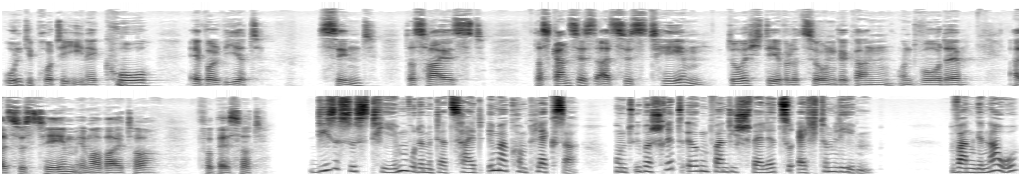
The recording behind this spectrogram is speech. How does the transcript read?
und die Proteine co-evolviert sind. Das heißt, das Ganze ist als System durch die Evolution gegangen und wurde als System immer weiter verbessert. Dieses System wurde mit der Zeit immer komplexer und überschritt irgendwann die Schwelle zu echtem Leben. Wann genau,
